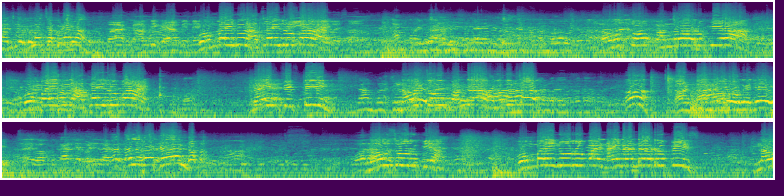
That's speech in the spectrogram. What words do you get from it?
આ છે. તમે ચપકા મત બા કામ ભી ગયા ભી નહીં. મુંબઈ નું હાથલાઈ જ રૂપિયા. નવસો પંદર રૂપિયા. મુંબઈ નું હાથલાઈ રૂપિયા. Nine fifteen. નવસો પંદર. બાબુ નવસો રૂપિયા. ಒಂಬೈನೂರು ರೂಪಾಯಿ ನೈನ್ ಹಂಡ್ರೆಡ್ ರುಪೀಸ್ ನೌ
